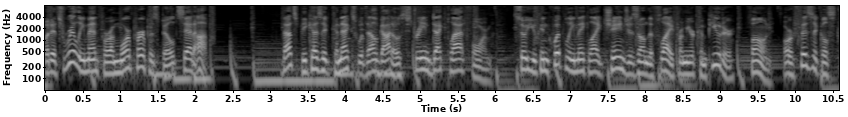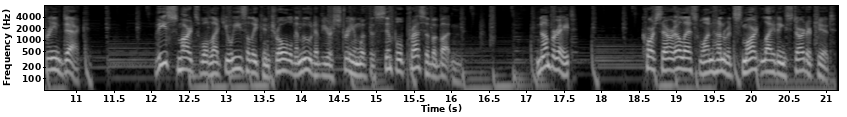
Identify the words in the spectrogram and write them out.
but it's really meant for a more purpose-built setup. That's because it connects with Elgato's Stream Deck platform, so you can quickly make light changes on the fly from your computer, phone, or physical Stream Deck. These smarts will let you easily control the mood of your stream with the simple press of a button. Number 8. Corsair LS100 Smart Lighting Starter Kit.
